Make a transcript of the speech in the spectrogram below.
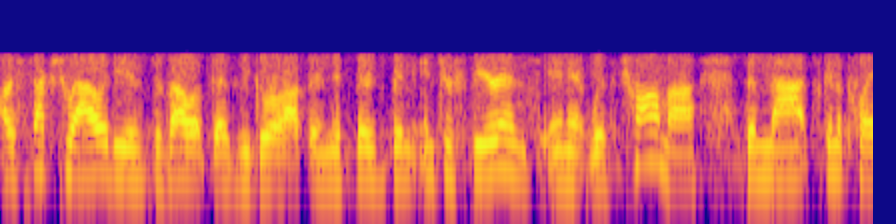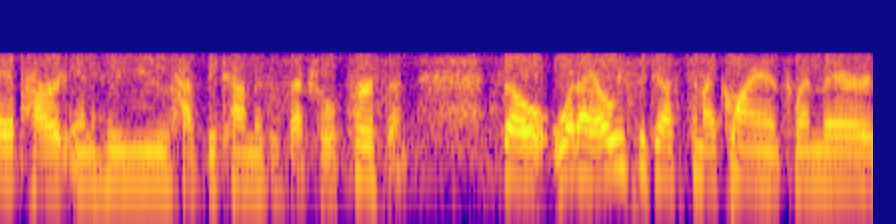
our sexuality is developed as we grow up, and if there's been interference in it with trauma, then that's going to play a part in who you have become as a sexual person. So, what I always suggest to my clients when they're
